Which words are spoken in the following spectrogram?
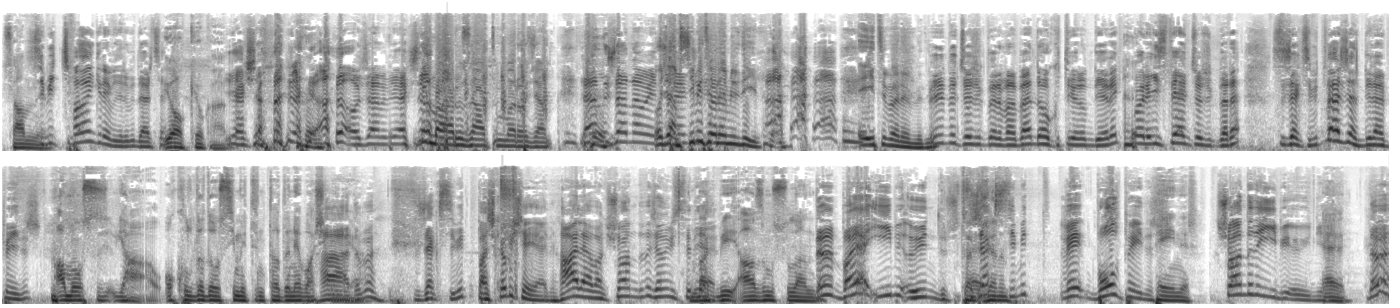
Sanmıyorum. Simitçi falan girebilir mi dersen? yok yok abi. İyi akşamlar. Hocam iyi Bir akşamlar. maruzatım var hocam. Yanlış anlamayın. Hocam simit önemli değil. Eğitim önemli değil. Benim de çocuklarım var. Ben de okutuyorum diyerek böyle isteyen çocuklara sıcak simit vereceğiz birer peynir. Ama o ya okulda da o simitin tadı ne başka Ha ya. değil mi? Sıcak simit başka bir şey yani. Hala bak şu anda da canım istedi Bak yani. bir ağzımız sulandı. Değil mi? Baya iyi bir öğündür. Tabii Sıcak canım. simit ve bol peynir. Peynir. Şu anda da iyi bir öğün yani. Evet. Değil mi?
